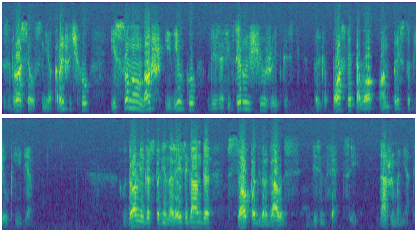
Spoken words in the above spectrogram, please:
сбросил с нее крышечку и сунул нож и вилку в дезинфицирующую жидкость. Только после того он приступил к еде. В доме господина Лейзиганга все подвергалось дезинфекции, даже монеты.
